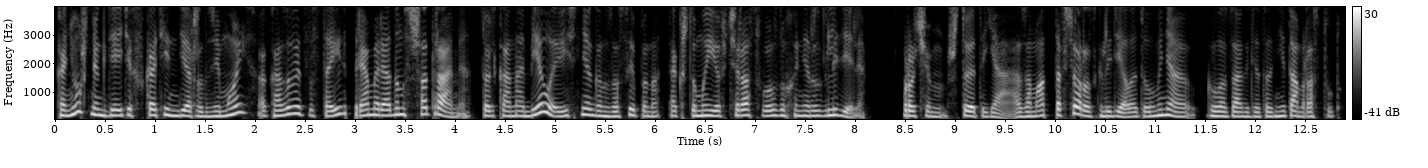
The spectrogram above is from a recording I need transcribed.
Конюшня, где этих скотин держат зимой, оказывается, стоит прямо рядом с шатрами, только она белая и снегом засыпана, так что мы ее вчера с воздуха не разглядели. Впрочем, что это я? Азамат-то все разглядел, это у меня глаза где-то не там растут.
